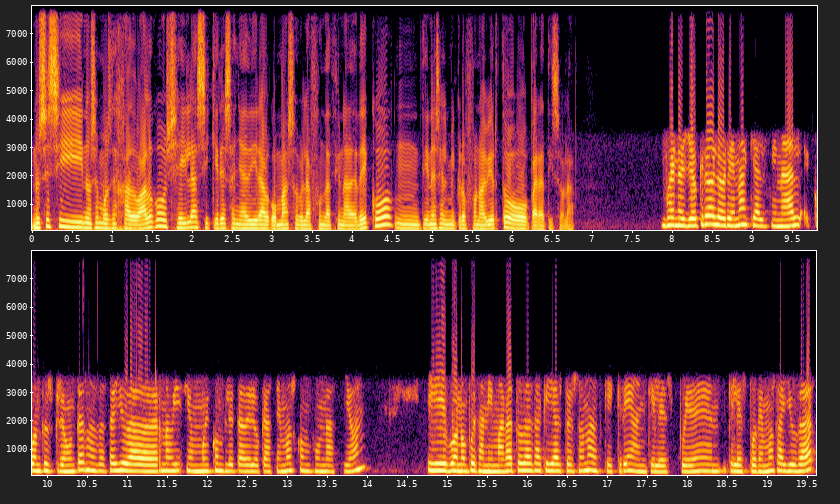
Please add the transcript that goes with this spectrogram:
No sé si nos hemos dejado algo. Sheila, si quieres añadir algo más sobre la Fundación ADECO, mm, tienes el micrófono abierto para ti sola. Bueno, yo creo, Lorena, que al final con tus preguntas nos has ayudado a dar una visión muy completa de lo que hacemos con Fundación y bueno, pues animar a todas aquellas personas que crean que les pueden, que les podemos ayudar,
